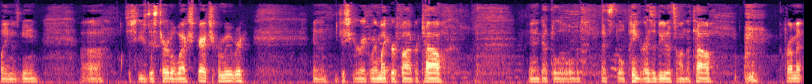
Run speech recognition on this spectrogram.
playing his game. Uh, just use this turtle wax scratch remover and just your regular microfiber towel. And I got the little, that's the little paint residue that's on the towel from it.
